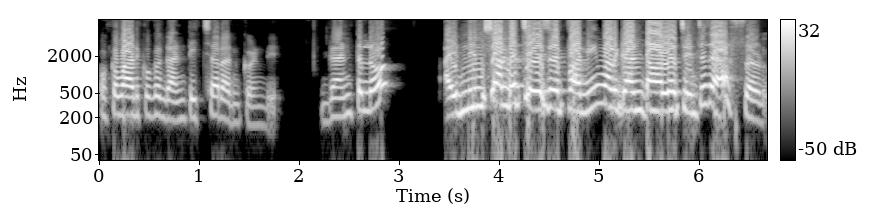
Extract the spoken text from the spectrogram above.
ఒక వాడికి ఒక గంట ఇచ్చారు అనుకోండి గంటలో ఐదు నిమిషాల్లో చేసే పని వాడు గంట ఆలోచించి చేస్తాడు.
